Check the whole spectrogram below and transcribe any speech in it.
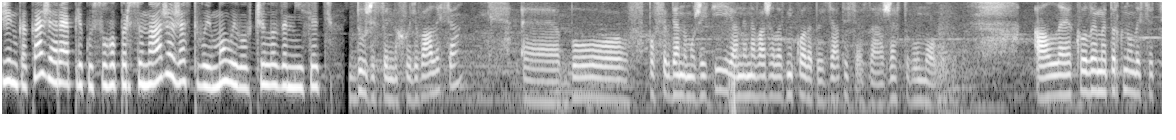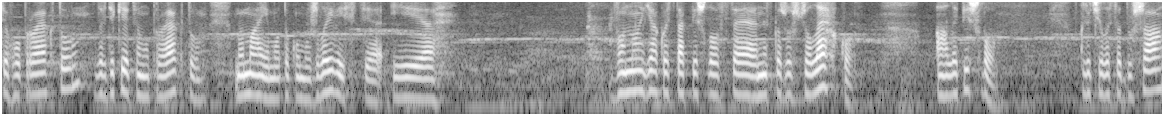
Жінка каже, репліку свого персонажа жестовою мовою вивчила за місяць. Дуже сильно хвилювалася, е, бо в повсякденному житті я не наважилась ніколи би взятися за жестову мову. Але коли ми торкнулися цього проєкту, завдяки цьому проєкту ми маємо таку можливість і воно якось так пішло все, не скажу, що легко, але пішло. Включилася душа,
